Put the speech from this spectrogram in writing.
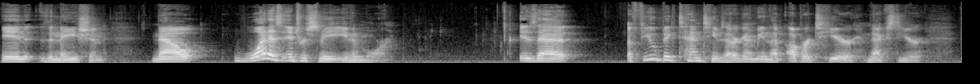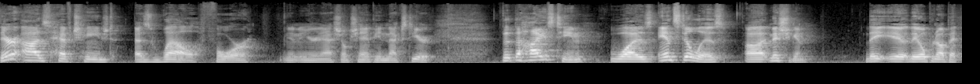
in the nation. Now, what has interested me even more is that a few Big Ten teams that are going to be in that upper tier next year, their odds have changed as well for you know, your national champion next year. The, the highest team was and still is uh, Michigan. They uh, they open up at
